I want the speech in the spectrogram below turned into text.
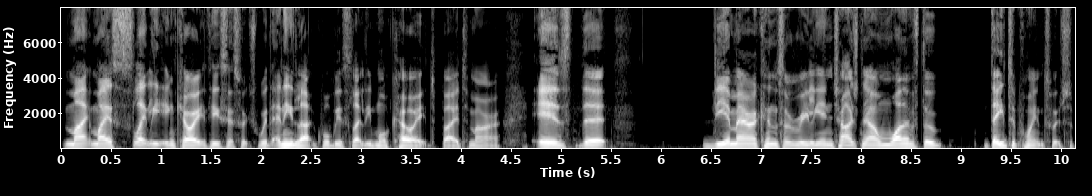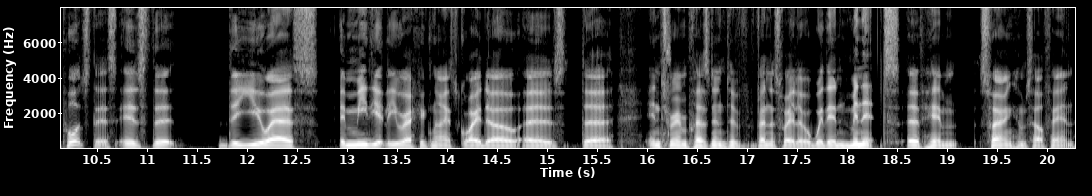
My, my slightly inchoate thesis, which with any luck will be slightly more coate by tomorrow, is that the Americans are really in charge now. And one of the data points which supports this is that the U.S. immediately recognized Guaido as the interim president of Venezuela within minutes of him swearing himself in.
